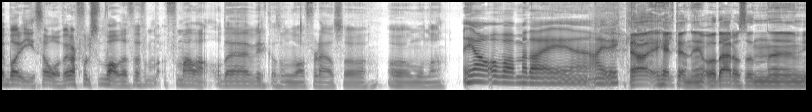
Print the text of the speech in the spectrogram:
er bare å gi seg over. I hvert fall så var det for, for meg, da. Og det virka som det var for deg også, og Mona. ja, og hva med deg, Eirik? Ja, helt enig. Og det er også en, eh,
